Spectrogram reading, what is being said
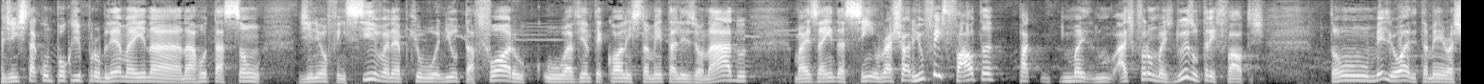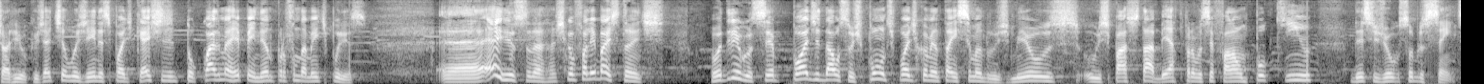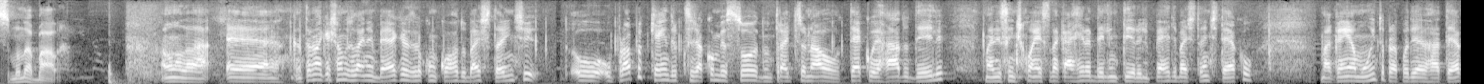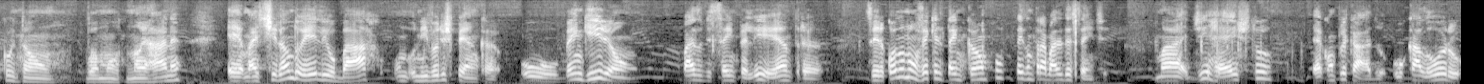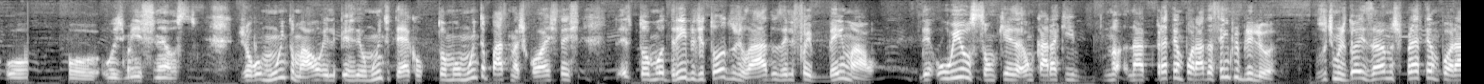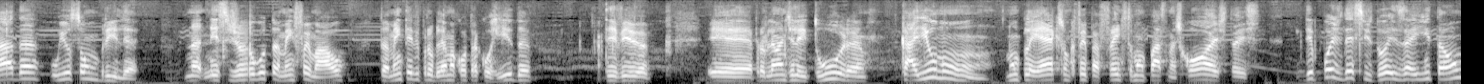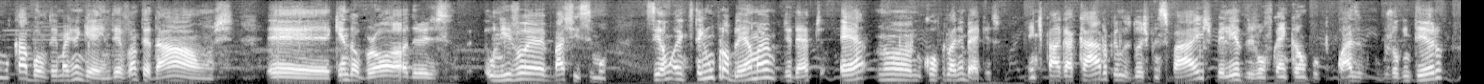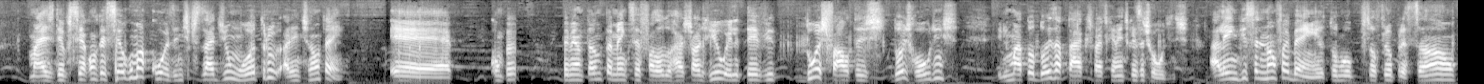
a gente está com um pouco de problema aí na, na rotação de linha ofensiva, né? Porque o O'Neill tá fora, o, o Aviante Collins também tá lesionado. Mas ainda assim, o Rashad Hill fez falta. Pra, acho que foram umas duas ou três faltas. Então melhore também, Rashad Hill, que eu já te elogiei nesse podcast e tô quase me arrependendo profundamente por isso. É, é isso, né? Acho que eu falei bastante. Rodrigo, você pode dar os seus pontos, pode comentar em cima dos meus. O espaço está aberto para você falar um pouquinho desse jogo sobre o Saints. Manda bala. Vamos lá. É, entrando na questão dos linebackers, eu concordo bastante. O, o próprio Kendrick já começou no tradicional teco errado dele, mas isso a gente conhece da carreira dele inteira. Ele perde bastante teco, mas ganha muito para poder errar teco, então vamos não errar, né? É, mas tirando ele e o Bar, o, nível despenca. O Ben Gideon faz o de sempre ali, entra. Ou seja, quando não vê que ele tá em campo, fez um trabalho decente. Mas de resto, é complicado. O Calouro, o, o, o Smith, né, jogou muito mal, ele perdeu muito teco, tomou muito passo nas costas, tomou drible de todos os lados, ele foi bem mal. O Wilson, que é um cara que na pré-temporada sempre brilhou. Os últimos dois anos, pré-temporada, o Wilson brilha. Na, nesse jogo também foi mal. Também teve problema contra a corrida. Teve é, problema de leitura, caiu num, num play action que foi para frente, tomou um passo nas costas. Depois desses dois aí, então, acabou, não tem mais ninguém. Devante Downs, é, Kendall Brothers, o nível é baixíssimo. Se a gente tem um problema de depth, é no, no corpo de linebackers. A gente paga caro pelos dois principais, beleza, eles vão ficar em campo quase o jogo inteiro, mas se acontecer alguma coisa, a gente precisar de um outro, a gente não tem. É, complementando também que você falou do Rashad Hill, ele teve duas faltas, dois holdings, ele matou dois ataques praticamente com esses holdings. Além disso, ele não foi bem, ele tomou, sofreu pressão,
